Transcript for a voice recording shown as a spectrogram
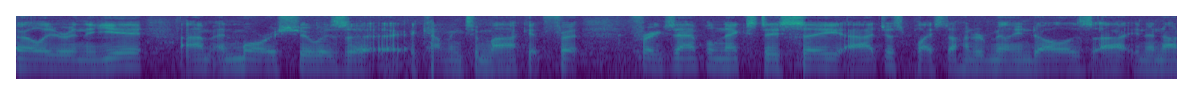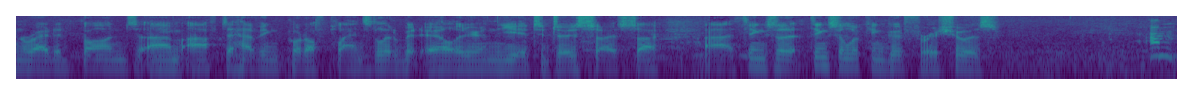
earlier in the year, um, and more issuers are, are, coming to market. For for example, NextDC uh, just placed $100 million uh, in an unrated bond um, after having put off plans a little bit earlier in the year to do so. So uh, things are things are looking good for issuers. Um,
